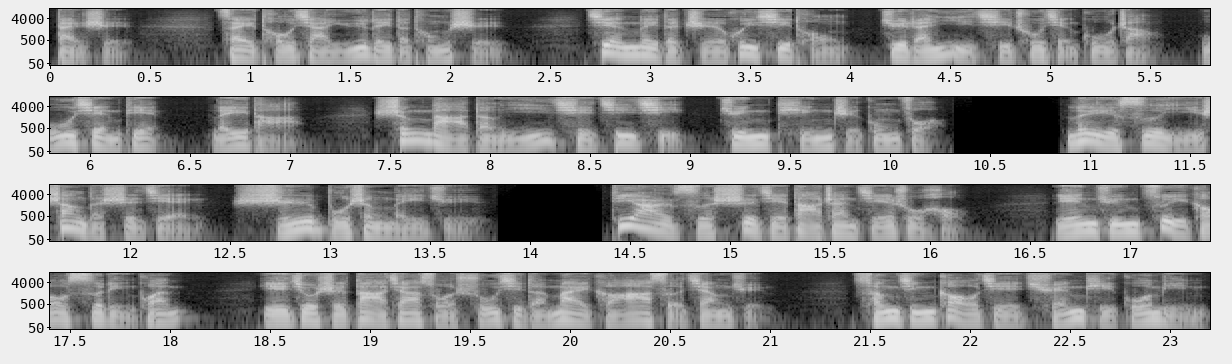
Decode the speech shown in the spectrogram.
但是在投下鱼雷的同时，舰内的指挥系统居然一起出现故障，无线电、雷达、声呐等一切机器均停止工作。类似以上的事件十不胜枚举。第二次世界大战结束后。联军最高司令官，也就是大家所熟悉的麦克阿瑟将军，曾经告诫全体国民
